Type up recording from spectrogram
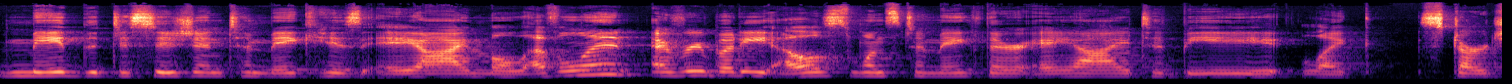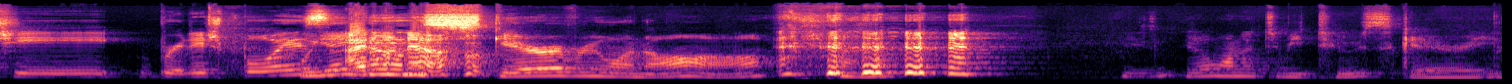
made the decision to make his AI malevolent. Everybody else wants to make their AI to be like starchy British boys. Well, yeah, you I don't want know. scare everyone off. you, you don't want it to be too scary.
